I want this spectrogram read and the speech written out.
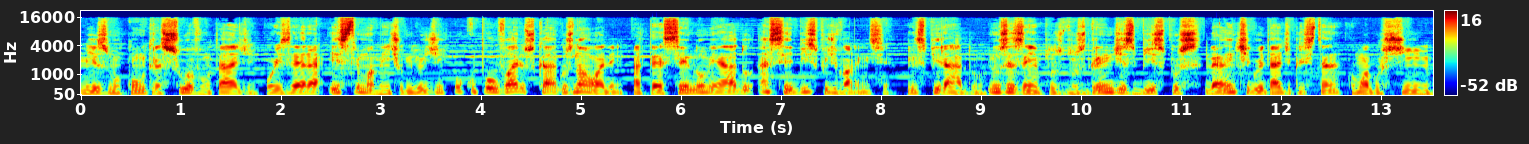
Mesmo contra sua vontade, pois era extremamente humilde, ocupou vários cargos na ordem, até ser nomeado arcebispo de Valência. Inspirado nos exemplos dos grandes bispos da antiguidade cristã, como Agostinho,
